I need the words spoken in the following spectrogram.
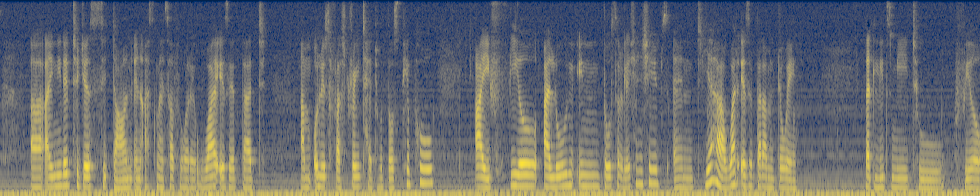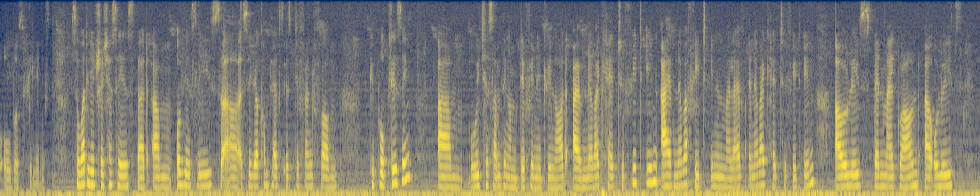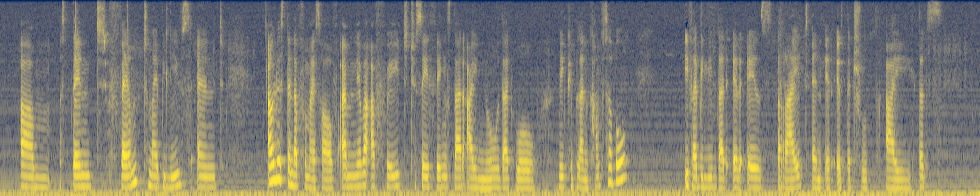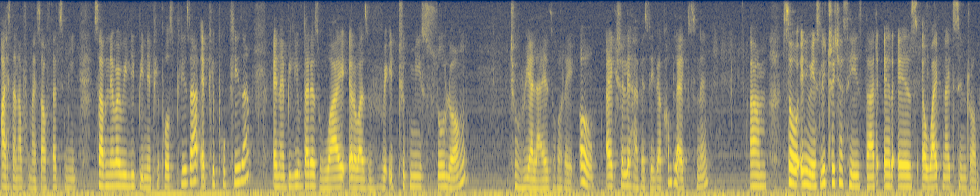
Uh, I needed to just sit down and ask myself, why is it that I'm always frustrated with those people? I feel alone in those relationships and yeah what is it that i'm doing that leads me to feel all those feelings? So what literature says that um, obviously uh, a savior complex is different from people pleasing um, which is something i'm definitely not. I've never cared to fit in. I've never fit in in my life. I never cared to fit in. I always stand my ground. I always um, stand firm to my beliefs and I always stand up for myself. I'm never afraid to say things that I know that will make people uncomfortable if I believe that it is right and it is the truth. I that's I stand up for myself. That's me. So I've never really been a people's pleaser, a people pleaser, and I believe that is why it was. It took me so long to realize oh i actually have a savior complex ne? Um, so anyways literature says that it is a white knight syndrome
